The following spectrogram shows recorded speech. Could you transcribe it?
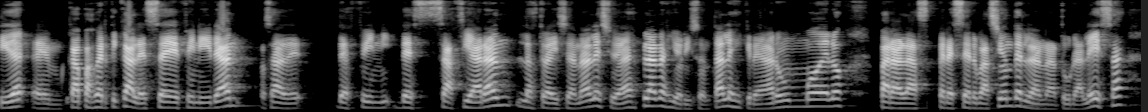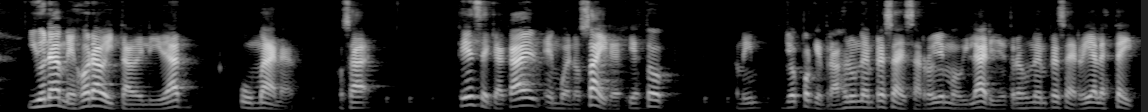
en capas verticales se definirán, o sea, desafiarán las tradicionales ciudades planas y horizontales y crearán un modelo para la preservación de la naturaleza y una mejor habitabilidad humana. O sea, fíjense que acá en, en Buenos Aires, y esto a mí yo porque trabajo en una empresa de desarrollo inmobiliario y otra es una empresa de real estate.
